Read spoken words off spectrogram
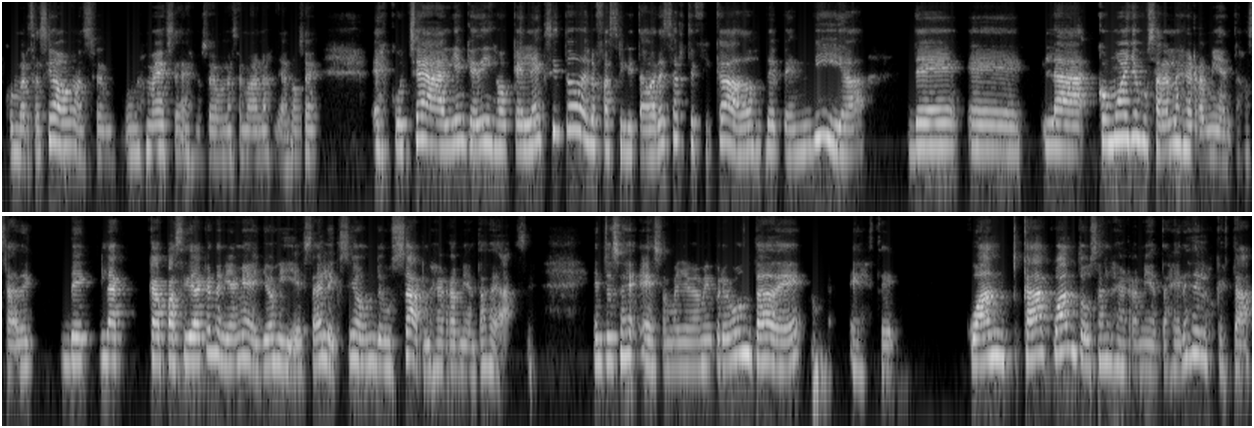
conversación, hace unos meses, no sé, unas semanas, ya no sé, escuché a alguien que dijo que el éxito de los facilitadores certificados dependía de eh, la, cómo ellos usaran las herramientas, o sea, de, la capacidad que tenían ellos y esa elección de usar las herramientas de Access. Entonces, eso me lleva a mi pregunta de, este, ¿cuánto, ¿cada cuánto usas las herramientas? ¿Eres de los que está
